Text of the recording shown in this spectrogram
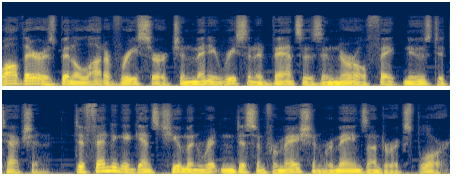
while there has been a lot of research and many recent advances in neural fake news detection, defending against human written disinformation remains underexplored.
